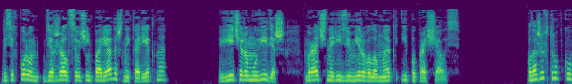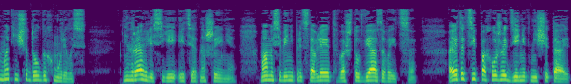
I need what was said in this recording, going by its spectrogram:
До сих пор он держался очень порядочно и корректно. «Вечером увидишь», — мрачно резюмировала Мэг и попрощалась. Положив трубку, Мэг еще долго хмурилась. Не нравились ей эти отношения. Мама себе не представляет, во что ввязывается. А этот тип, похоже, денег не считает.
